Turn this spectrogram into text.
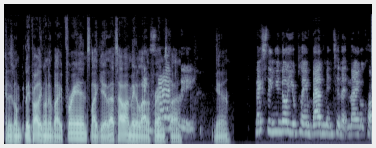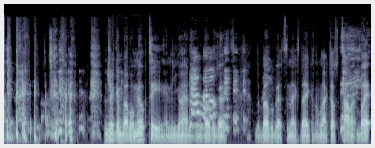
And it's gonna they probably gonna invite friends. Like yeah, that's how I made a lot exactly. of friends by yeah next thing you know, you're playing badminton at nine o'clock at night. You know? Drinking bubble milk tea, and you're gonna have the, the bubble guts, the bubble guts the next day because I'm lactose intolerant. But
